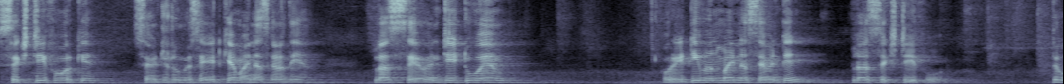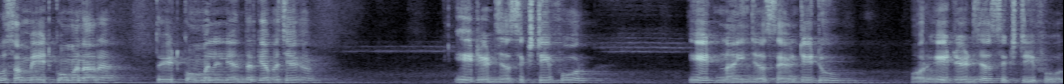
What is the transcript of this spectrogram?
sixty four K seventy two में से एट के माइनस कर दिया। प्लस सेवेंटी टू एम और eighty one minus seventeen plus sixty four. देखो, सब में एट कॉमन आ रहा है। तो एट कॉमन ले लिया, अंदर क्या बचेगा? एट एट जा सिक्सटी फोर, एट नाइन जा सेवेंटी टू और एट एट जा सिक्सटी फोर।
